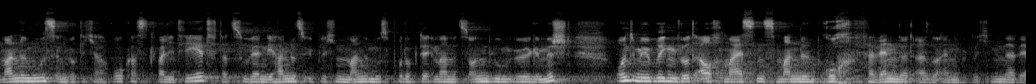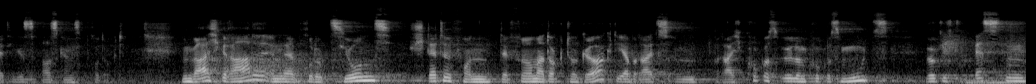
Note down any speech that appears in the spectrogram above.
Mandelmus in wirklicher Rohkostqualität. Dazu werden die handelsüblichen Mandelmusprodukte immer mit Sonnenblumenöl gemischt. Und im Übrigen wird auch meistens Mandelbruch verwendet, also ein wirklich minderwertiges Ausgangsprodukt. Nun war ich gerade in der Produktionsstätte von der Firma Dr. Görg, die ja bereits im Bereich Kokosöl und Kokosmuts wirklich die besten,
